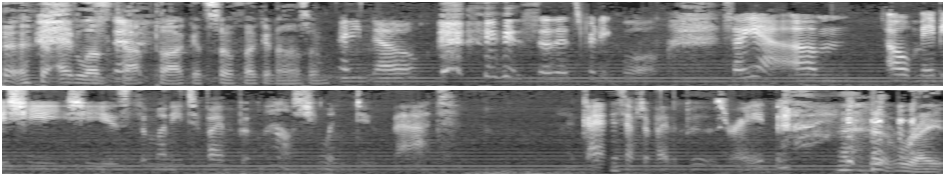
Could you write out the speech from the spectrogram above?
I love cop talk. It's so fucking awesome. I know. so that's pretty cool. So yeah. Um, oh, maybe she she used the money to buy the. boo- Well, she wouldn't do that. Guys have to buy the booze, right? right.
